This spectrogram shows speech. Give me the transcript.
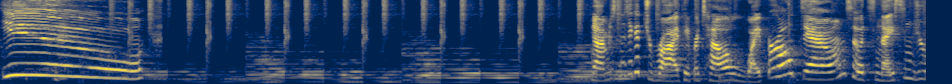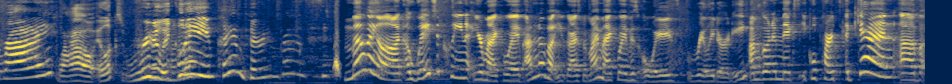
Ew. Now I'm just gonna take a dry paper towel, wipe her all down so it's nice and dry. Wow, it looks really uh-huh. clean. I am very impressed. Moving on, a way to clean your microwave. I don't know about you guys, but my microwave is always really dirty. I'm going to mix equal parts again of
